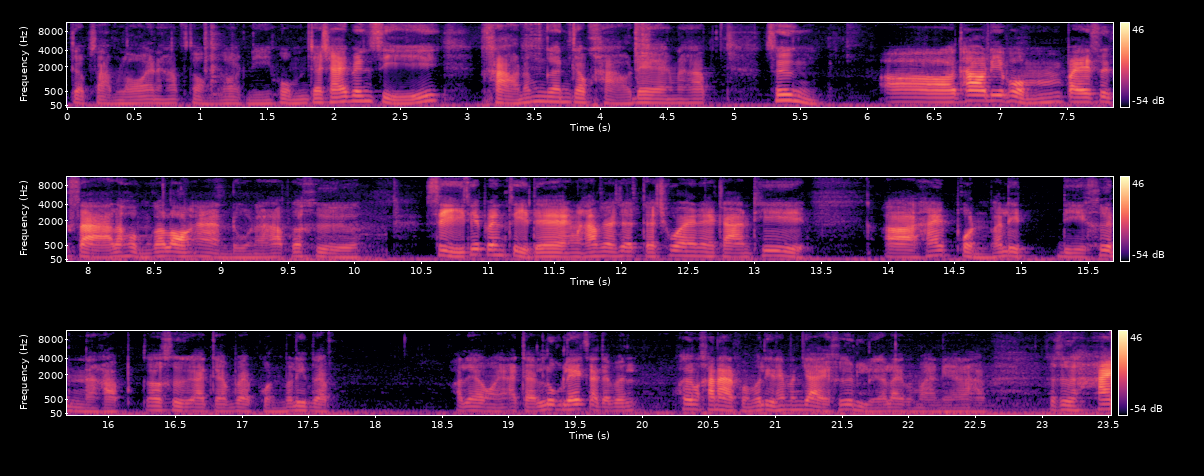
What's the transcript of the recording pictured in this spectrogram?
เกือบ 300 นะครับสองหลอดนี้ผมจะใช้เป็นสีขาวน้ำเงินกับขาวแดงนะครับ ซึ่งเท่าที่ผมไปศึกษาแล้วผมก็ลองอ่านดูนะครับ ก็คือ สีที่เป็นสีแดงนะครับ จะจะจะช่วยในการที่ให้ผลผลิตดีขึ้นนะครับ ก็คืออาจจะแบบผลผลิตแบบ เขาเรียกว่าไงอาจจะลูกเล็กอาจจะเป็นเพิ่มขนาดผลผลิตให้มันใหญ่ขึ้นหรืออะไรประมาณนี้นะครับ ก็คือให้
